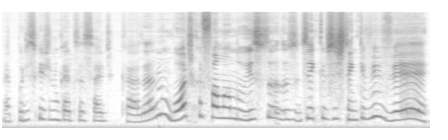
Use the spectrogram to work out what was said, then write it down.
É por isso que a gente não quer que você saia de casa. Eu não gosto de ficar falando isso, que vocês têm que viver.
